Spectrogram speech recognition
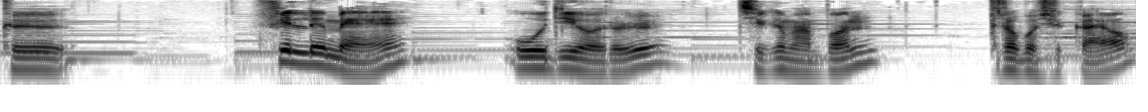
그 필름의 오디오를 지금 한번 들어보실까요?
